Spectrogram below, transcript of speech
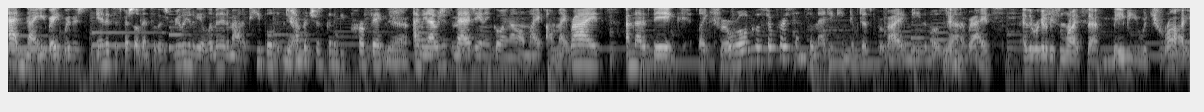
At night, right, where there's and it's a special event, so there's really going to be a limited amount of people. The Yeah. temperature's going to be perfect. Yeah. I mean, I was just imagining and going on all my on my rides. I'm not a big like thrill roller coaster person, so Magic Kingdom does provide me the most Yeah. amount of rides. And there were going to be some rides that maybe you would try,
